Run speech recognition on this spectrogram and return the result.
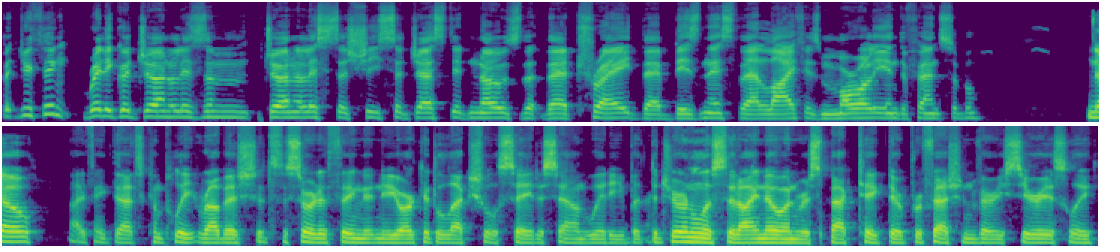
But do you think really good journalism, journalists, as she suggested, knows that their trade, their business, their life is morally indefensible? No, I think that's complete rubbish. It's the sort of thing that New York intellectuals say to sound witty, but the journalists that I know and respect take their profession very seriously,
